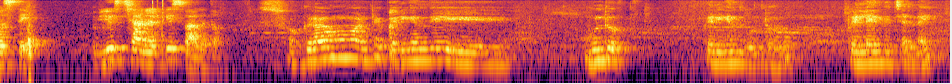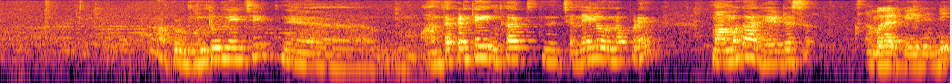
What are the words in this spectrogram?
నమస్తే. వ్యూస్ ఛానల్కి స్వాగతం. స్వగ్రామం అంటే పెరిగింది గుంటూరు. పెరిగింది గుంటూరు. పెళ్ళైంది చెన్నై. అప్పుడు గుంటూరు నుంచి అంతకంటే ఇంకా చెన్నైలో ఉన్నప్పుడే మా అమ్మగారు హెయిర్ డ్రెస్ అమ్మగారి పేరండి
